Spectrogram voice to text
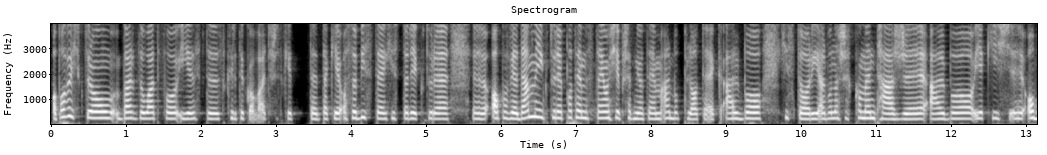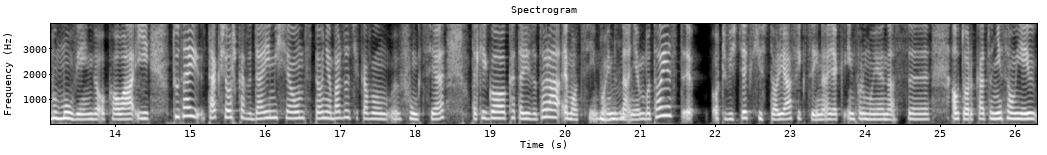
opowieść, którą bardzo łatwo jest e, skrytykować. Wszystkie te takie osobiste historie, które e, opowiadamy i które potem stają się przedmiotem albo plotek, albo historii, albo naszych komentarzy, albo jakichś e, obmówień dookoła. I tutaj ta książka wydaje mi się spełnia bardzo ciekawą funkcję takiego katalizatora emocji, moim mhm. zdaniem, bo to jest oczywiście historia fikcyjna, jak informuje nas y, autorka, to nie są jej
